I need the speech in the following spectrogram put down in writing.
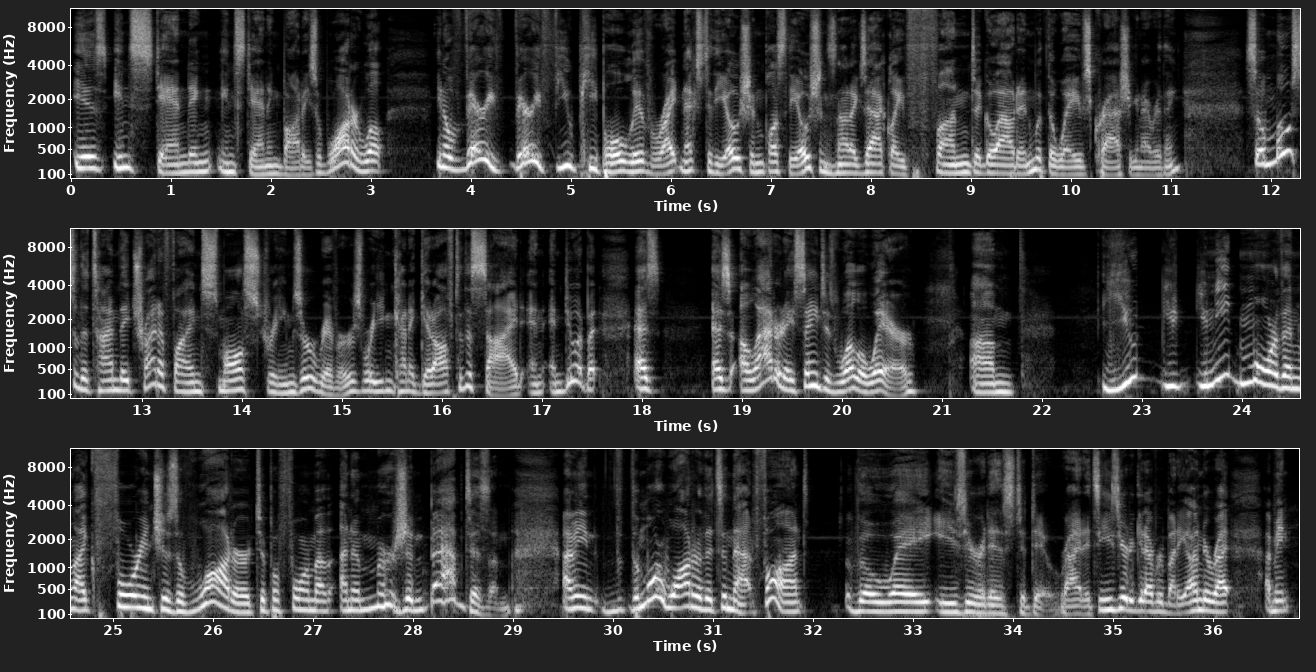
is in standing in standing bodies of water. Well, you know, very very few people live right next to the ocean. Plus, the ocean's not exactly fun to go out in with the waves crashing and everything. So most of the time they try to find small streams or rivers where you can kind of get off to the side and and do it. But as as a Latter-day Saint is well aware, um, you you you need more than like four inches of water to perform a, an immersion baptism. I mean, th- the more water that's in that font, the way easier it is to do. Right? It's easier to get everybody under. Right? I mean,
